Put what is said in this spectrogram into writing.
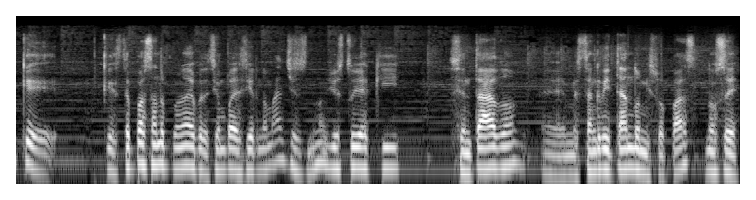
que, que, esté pasando por una depresión va a decir, no manches, ¿no? Yo estoy aquí sentado, eh, me están gritando mis papás, no sé.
